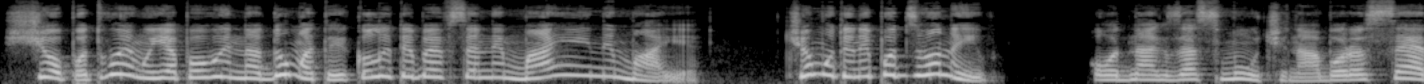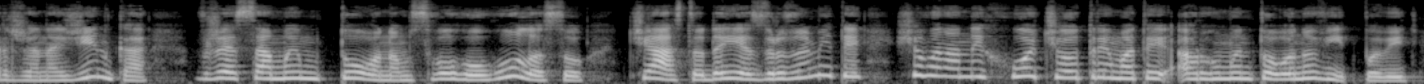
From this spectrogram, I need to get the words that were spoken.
Що, по-твоєму, я повинна думати, коли тебе все немає і немає? Чому ти не подзвонив? Однак засмучена або розсержена жінка вже самим тоном свого голосу часто дає зрозуміти, що вона не хоче отримати аргументовану відповідь,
